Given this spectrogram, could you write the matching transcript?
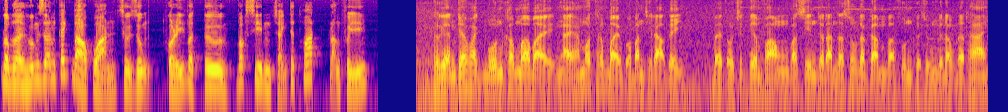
đồng thời hướng dẫn cách bảo quản, sử dụng, quản lý vật tư, vaccine tránh thất thoát, lãng phí. Thực hiện kế hoạch 4037 ngày 21 tháng 7 của Ban chỉ đạo tỉnh về tổ chức tiêm phòng vaccine cho đàn gia súc gia cầm và phun khử trùng tiêu độc đợt 2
